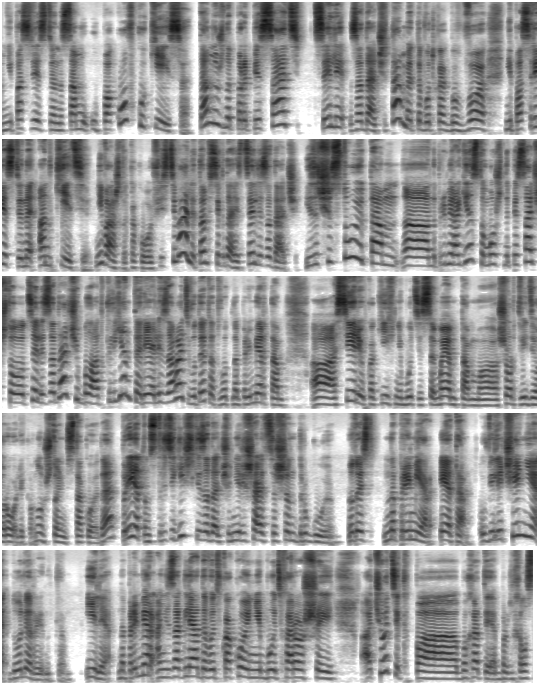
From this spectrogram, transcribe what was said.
непосредственно саму упаковку кейса. Там нужно прописать цели, задачи. Там это вот как бы в непосредственной анкете, неважно какого фестиваля, там всегда есть цели, задачи. И зачастую там, а, например, агентство может написать, что цель задачи была от клиента реализовать вот этот вот, например, там а, серию каких-нибудь SMM, там, а, шорт-видеороликов, ну, что-нибудь такое, да. При этом стратегические задачи, они решают совершенно другую. Ну, то есть, например, это увеличение доли рынка. Или, например, они заглядывают в какой-нибудь хороший отчетик по БХТ,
